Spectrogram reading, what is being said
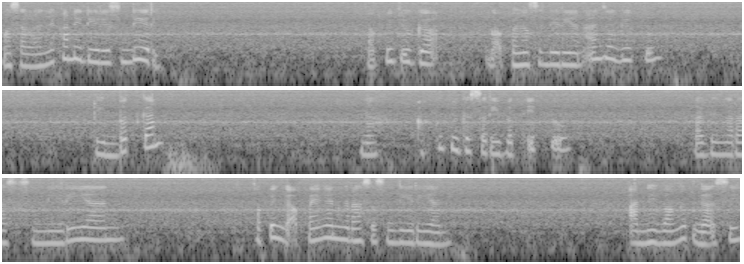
masalahnya kan di diri sendiri. Tapi juga nggak pengen sendirian aja gitu. Ribet kan? Nah aku juga seribet itu. Lagi ngerasa sendirian. Tapi nggak pengen ngerasa sendirian. Aneh banget nggak sih?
